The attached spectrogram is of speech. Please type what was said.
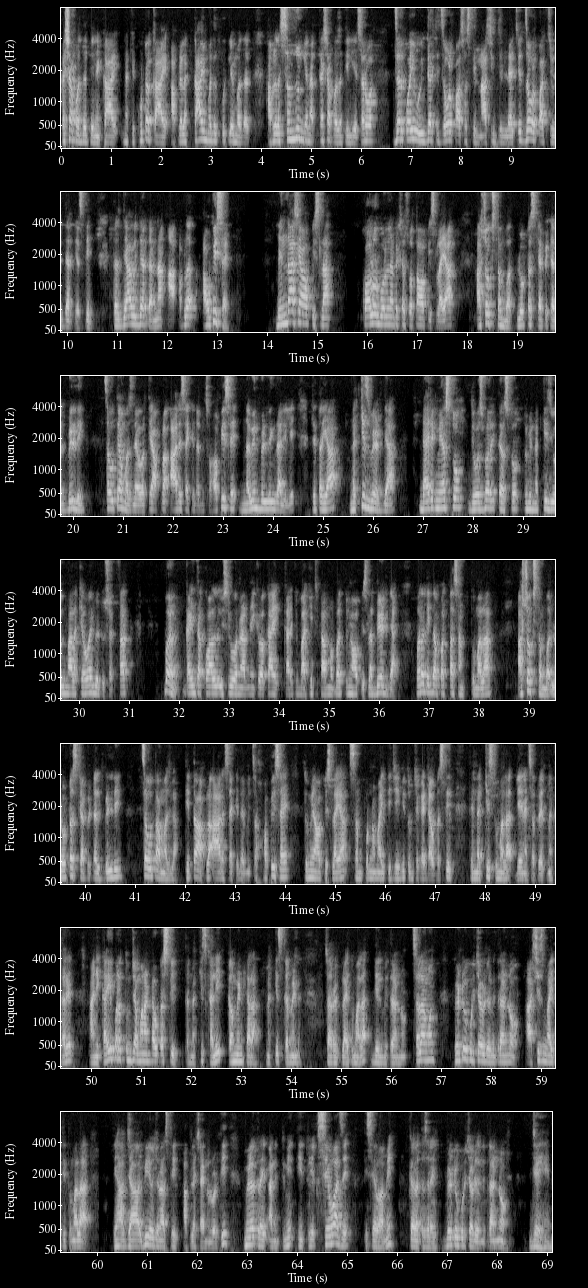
कशा पद्धतीने काय नक्की कुठं काय आपल्याला काय मदत कुठली मदत आपल्याला समजून घेणार कशा पद्धतीने हे सर्व. जर काही विद्यार्थी जवळपास असतील नाशिक जिल्ह्याचे जवळपासचे विद्यार्थी असतील तर त्या विद्यार्थ्यांना आपलं ऑफिस आहे. बिंदास या ऑफिसला कॉलवर बोलण्यापेक्षा स्वतः ऑफिसला या. अशोक स्तंभ लोटस कॅपिटल बिल्डिंग चौथ्या मजल्यावरती आपलं आर एस अकॅडमीचं ऑफिस आहे. नवीन बिल्डिंग झालेली आहे. तिथं या नक्कीच भेट द्या. डायरेक्ट मी असतो. दिवसभर इथे असतो. तुम्ही नक्कीच येऊन मला केव्हाही भेटू शकतात. पण काहींचा कॉल रिसिव्ह होणार नाही किंवा काय कारण की बाकीची कामं पण तुम्ही ऑफिसला भेट द्या. परत एकदा पत्ता सांगतो तुम्हाला. अशोक स्तंभ लोटस कॅपिटल बिल्डिंग चौथा मजला. तिथं आपलं आर एस अकॅडमीचं ऑफिस आहे. तुम्ही ऑफिसला या. संपूर्ण माहिती जे बी तुमचे काही डाऊट असतील ते नक्कीच तुम्हाला देण्याचा प्रयत्न करेल. आणि काही परत तुमच्या मनात डाऊट असतील तर नक्कीच खाली कमेंट करा. नक्कीच कमेंटचा रिप्लाय तुम्हाला देईल मित्रांनो. चला मग भेटू पुढच्या व्हिडिओ मित्रांनो. अशीच माहिती तुम्हाला ह्या ज्या बी योजना असतील आपल्या चॅनलवरती मिळत राहील आणि तुम्ही ही एक सेवाच आहे ती सेवा मी करतच राहील. भेटू पुढच्या व्हिडिओ मित्रांनो. जय हिंद.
